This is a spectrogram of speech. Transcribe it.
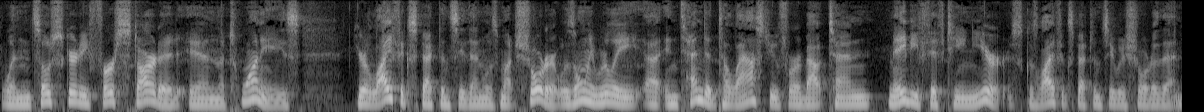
When Social Security first started in the 20s, your life expectancy then was much shorter. It was only really uh, intended to last you for about 10, maybe 15 years, because life expectancy was shorter then.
